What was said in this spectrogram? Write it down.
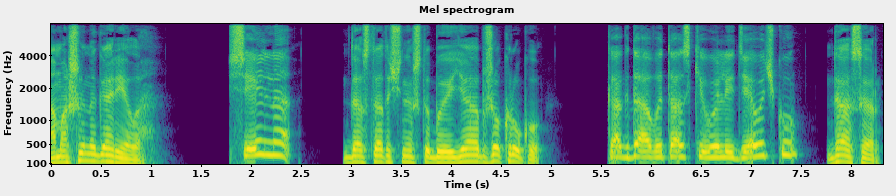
А машина горела». «Сильно?» «Достаточно, чтобы я обжег руку». «Когда вытаскивали девочку?» «Да, сэр.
